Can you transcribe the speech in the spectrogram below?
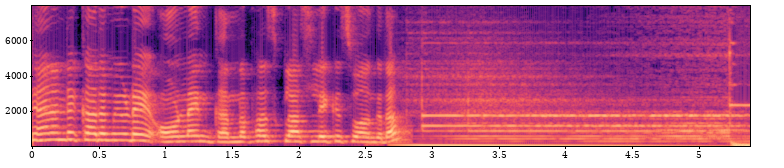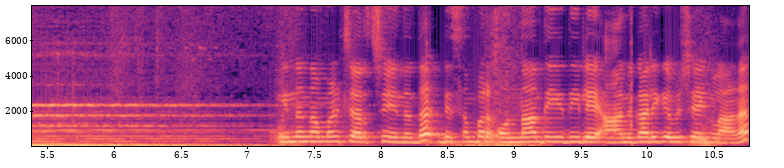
Talent അക്കാദമിയുടെ online current affairs ക്ലാസ്സിലേക്ക് സ്വാഗതം. ഇന്ന് നമ്മൾ ചർച്ച ചെയ്യുന്നത് ഡിസംബർ ഒന്നാം തീയതിയിലെ ആനുകാലിക വിഷയങ്ങളാണ്.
